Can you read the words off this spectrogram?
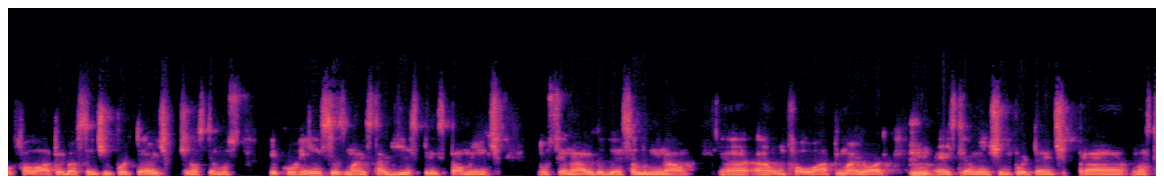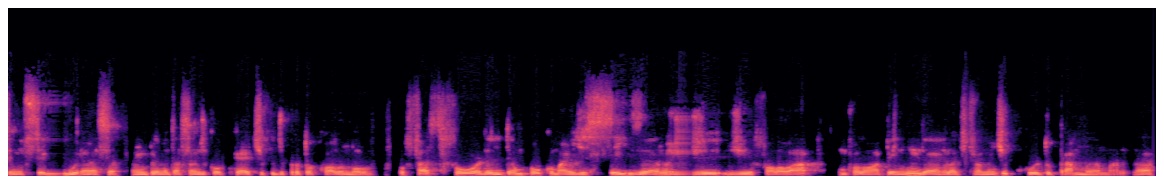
o follow-up é bastante importante. Nós temos recorrências mais tardias, principalmente no cenário da doença luminal uh, um follow-up maior é extremamente importante para nós termos segurança na implementação de qualquer tipo de protocolo novo. O Fast Forward ele tem um pouco mais de seis anos de, de follow-up, um follow-up ainda relativamente curto para mama. Né?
